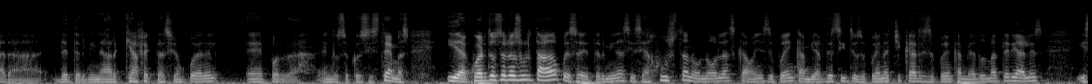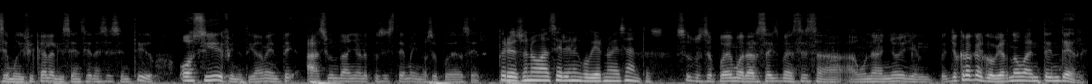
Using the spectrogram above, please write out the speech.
para determinar qué afectación puede eh, por, ah, en los ecosistemas. Y de acuerdo a ese resultado, pues se determina si se ajustan o no las cabañas, se pueden cambiar de sitio, se pueden achicar, si se pueden cambiar los materiales y se modifica la licencia en ese sentido. O si definitivamente hace un daño al ecosistema y no se puede hacer. Pero eso no va a ser en el gobierno de Santos. Eso pues, se puede demorar seis meses a, a un año y el, yo creo que el gobierno va a entender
